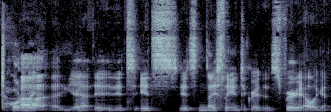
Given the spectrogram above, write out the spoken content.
totally, uh, yeah, it, it's it's it's nicely integrated. It's very elegant.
